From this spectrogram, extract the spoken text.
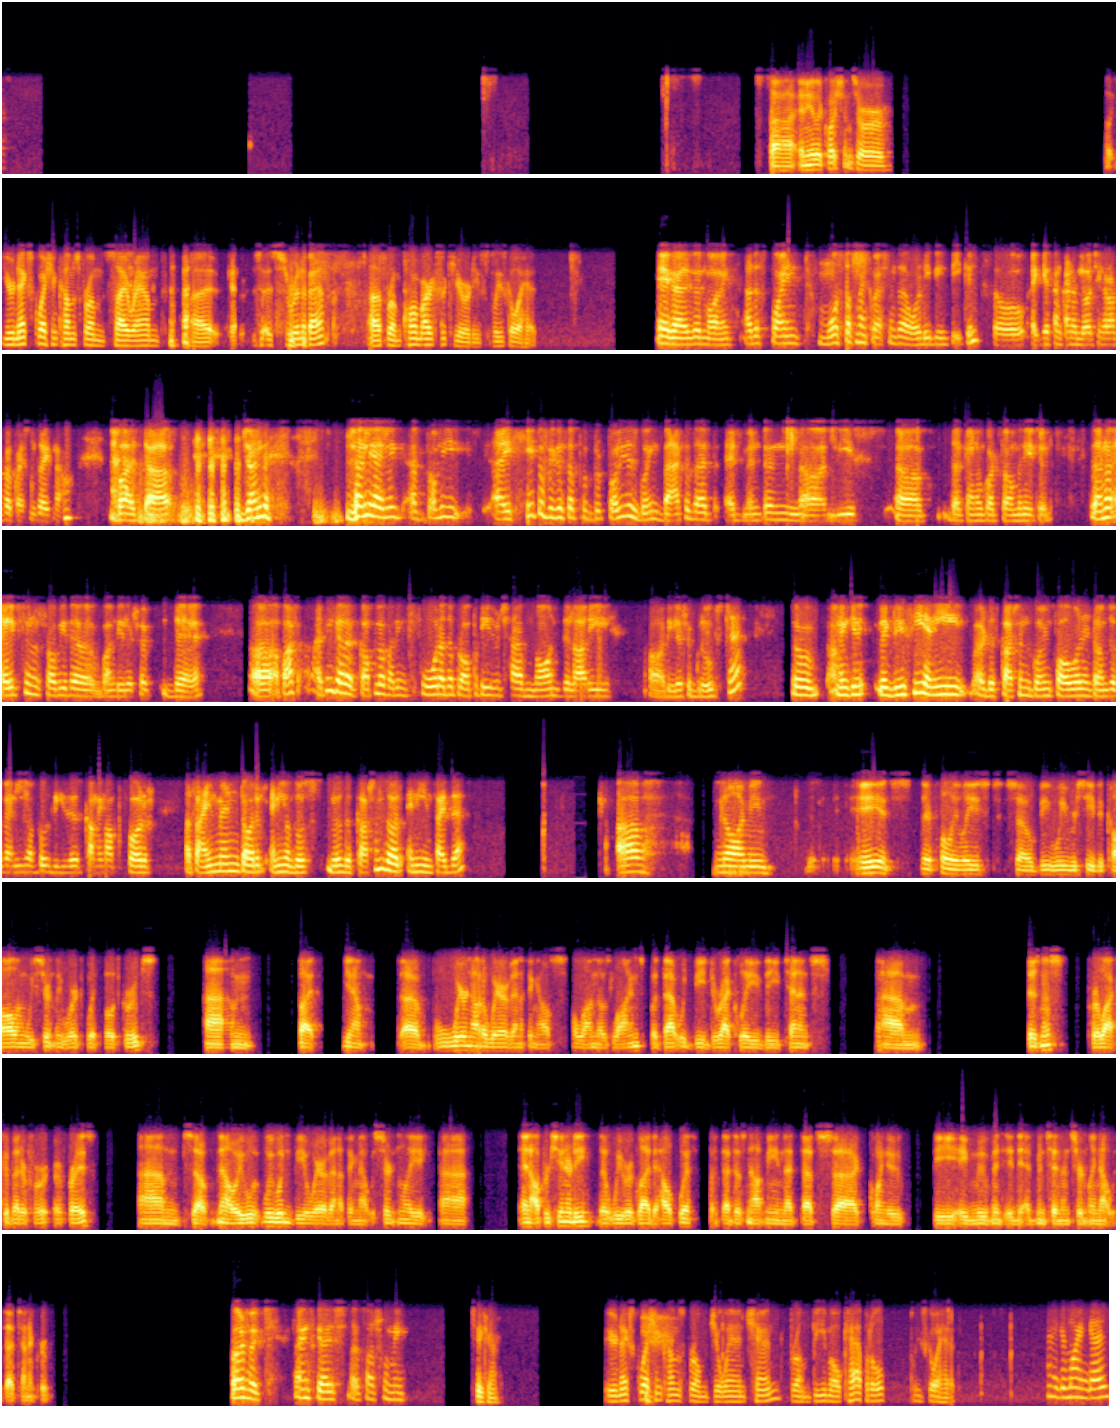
Uh, any other questions or your next question comes from Sairam uh, Srinivas uh, from Cormark Securities. Please go ahead. Hey, guys. Good morning. At this point, most of my questions have already been taken, so I guess I'm kind of lurching around for questions right now. But generally, I think I probably I hate to bring this up, but probably just going back to that Edmonton lease that kind of got terminated. I know Ericksen was probably the one dealership there. Uh, I think there are a couple of, I think four other properties which have non-Dilawri uh, dealership groups there. So I mean, like, do you see any uh, discussions going forward in terms of any of those leases coming up for assignment or any of those discussions or any insight there? No. I mean, A, it's they're fully leased, so we received a call, and we certainly worked with both groups. Um, but, you know, uh, we're not aware of anything else along those lines, but that would be directly the tenant's um, business, for lack of a better uh, phrase. Um, so no, we wouldn't be aware of anything. That was certainly uh, an opportunity that we were glad to help with, but that does not mean that that's going to be a movement in Edmonton and certainly not with that tenant group. Perfect. Thanks, guys. That's all for me. Take care. Your next question comes from Joanne Chen from BMO Capital. Please go ahead. Hi. Good morning, guys.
